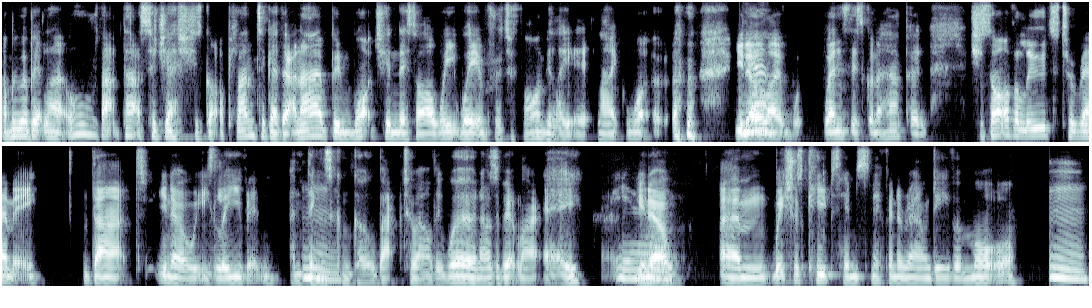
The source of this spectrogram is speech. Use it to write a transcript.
And we were a bit like, oh, that that suggests she's got a plan together. And I've been watching this all week, waiting for her to formulate it. Like, what, you know, Yeah. like when's this going to happen? She sort of alludes to Remy that you know he's leaving and things Mm. can go back to how they were. And I was a bit like, eh, Yeah. you know, um, which just keeps him sniffing around even more. Mm.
